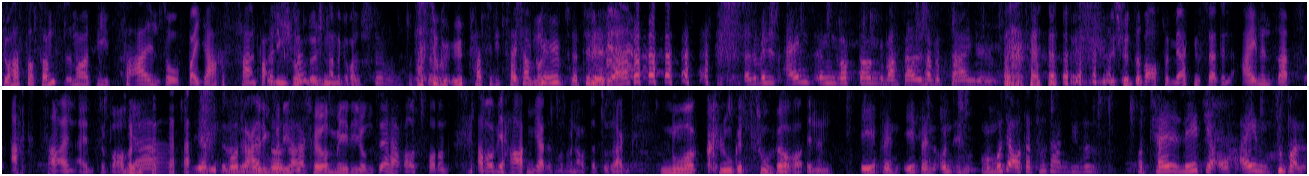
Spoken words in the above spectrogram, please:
Du hast doch sonst immer die Zahlen so bei Jahreszahlen vor allen Dingen so durcheinander das gebracht. stimmt, das Hast du geübt? Hast du die Zeit Ich habe genutzt? geübt, natürlich. Ja, Also wenn ich eins im Lockdown gemacht habe, ich habe Zahlen geübt. ich finde es aber auch bemerkenswert, in einen Satz acht Zahlen einzubauen. Ja, jetzt, Das ist vor allen das Dingen so für dieses sagst. Hörmedium sehr herausfordernd. Aber wir haben ja, das muss man auch dazu sagen, nur kluge ZuhörerInnen. Eben, eben. Und ich, man muss ja auch dazu sagen, dieses Hotel lädt ja auch ein, Super,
